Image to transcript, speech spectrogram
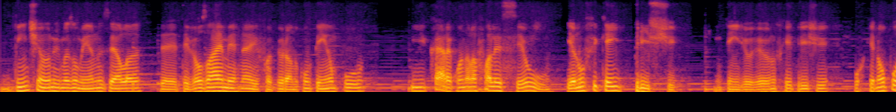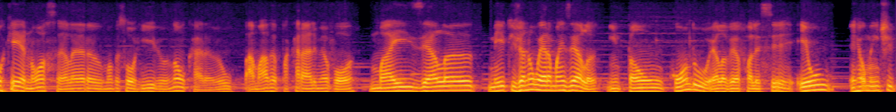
20 anos mais ou menos ela teve Alzheimer, né? E foi piorando com o tempo. E, cara, quando ela faleceu, eu não fiquei triste, entende? Eu, eu não fiquei triste porque não porque, nossa, ela era uma pessoa horrível. Não, cara, eu amava pra caralho minha avó, mas ela meio que já não era mais ela. Então, quando ela veio a falecer, eu realmente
